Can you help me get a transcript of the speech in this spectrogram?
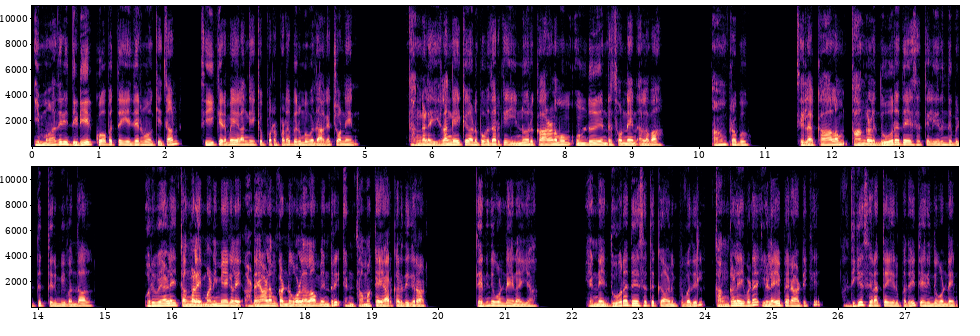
இம்மாதிரி திடீர் கோபத்தை எதிர்நோக்கித்தான் சீக்கிரமே இலங்கைக்கு புறப்பட விரும்புவதாகச் சொன்னேன். தங்களை இலங்கைக்கு அனுப்புவதற்கு இன்னொரு காரணமும் உண்டு என்று சொன்னேன் அல்லவா? ஆம் பிரபு. சில காலம் தாங்கள் தூர தேசத்தில் இருந்துவிட்டு திரும்பி வந்தால் ஒருவேளை தங்களை மணிமேகலை அடையாளம் கண்டுகொள்ளலாம் என்று என் தமக்கையார் கருதுகிறார். தெரிந்து கொண்டேன் ஐயா. என்னை தூர தேசத்துக்கு அனுப்புவதில் தங்களை விட இளைய பெராட்டிக்கு அதிக சிரத்தை இருப்பதை தெரிந்து கொண்டேன்.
